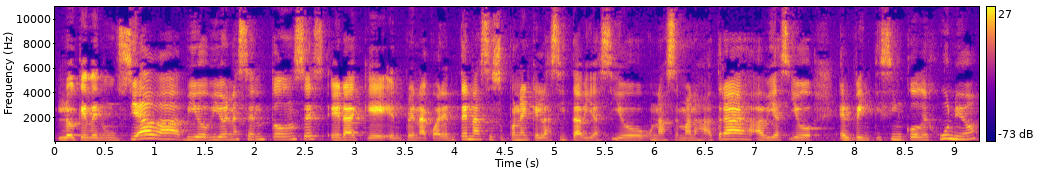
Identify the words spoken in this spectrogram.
Lo que denunciaba Bio Bio en ese entonces era que en plena cuarentena, se supone que la cita había sido unas semanas atrás, había sido el 25 de junio,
